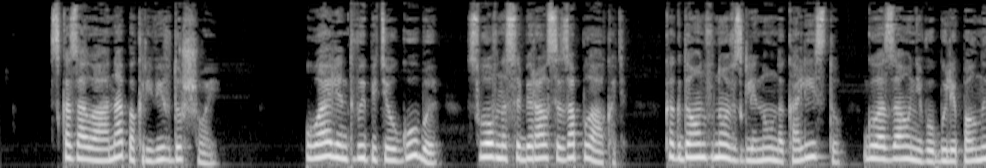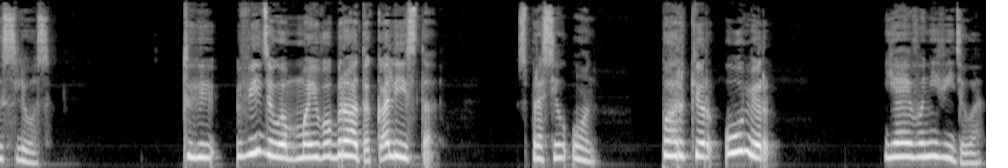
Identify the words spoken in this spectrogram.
— сказала она, покривив душой. Уайленд выпятил губы, словно собирался заплакать. Когда он вновь взглянул на Калисту, глаза у него были полны слез. «Ты видела моего брата, Калиста?» — спросил он. «Паркер умер?» «Я его не видела»,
